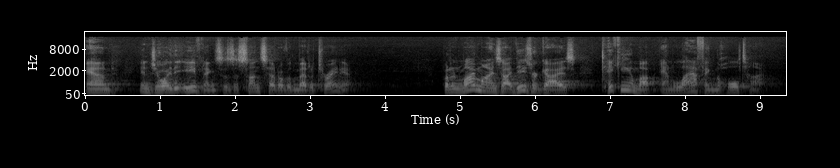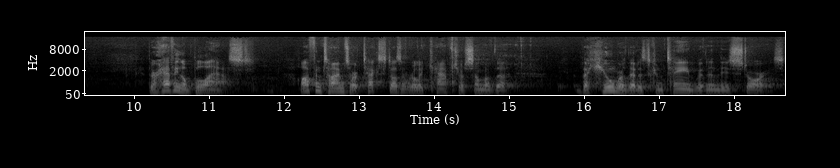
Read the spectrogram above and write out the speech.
and enjoy the evenings as the sunset over the Mediterranean. But in my mind's eye, these are guys taking them up and laughing the whole time. They're having a blast. Oftentimes, our text doesn't really capture some of the, the humor that is contained within these stories.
